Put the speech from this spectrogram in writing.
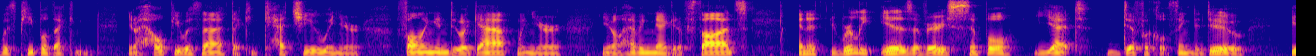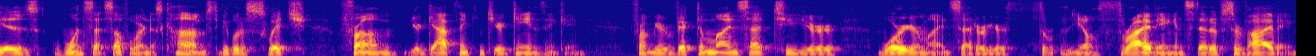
with people that can, you know, help you with that, that can catch you when you're falling into a gap, when you're, you know, having negative thoughts. And it really is a very simple yet difficult thing to do is once that self-awareness comes to be able to switch from your gap thinking to your gain thinking, from your victim mindset to your warrior mindset or your th- you know thriving instead of surviving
